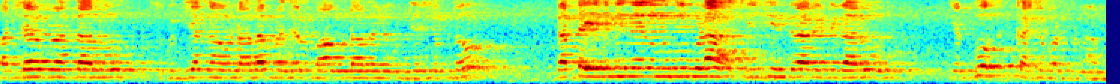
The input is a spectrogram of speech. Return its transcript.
పరిసర ప్రాంతాలు సుభిక్షంగా ఉండాలా ప్రజలు బాగుండాలనే ఉద్దేశంతో గత ఎనిమిది నెలల నుంచి కూడా బీసీ ఇందిరారెడ్డి గారు ఎక్కువ కష్టపడుతున్నారు.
